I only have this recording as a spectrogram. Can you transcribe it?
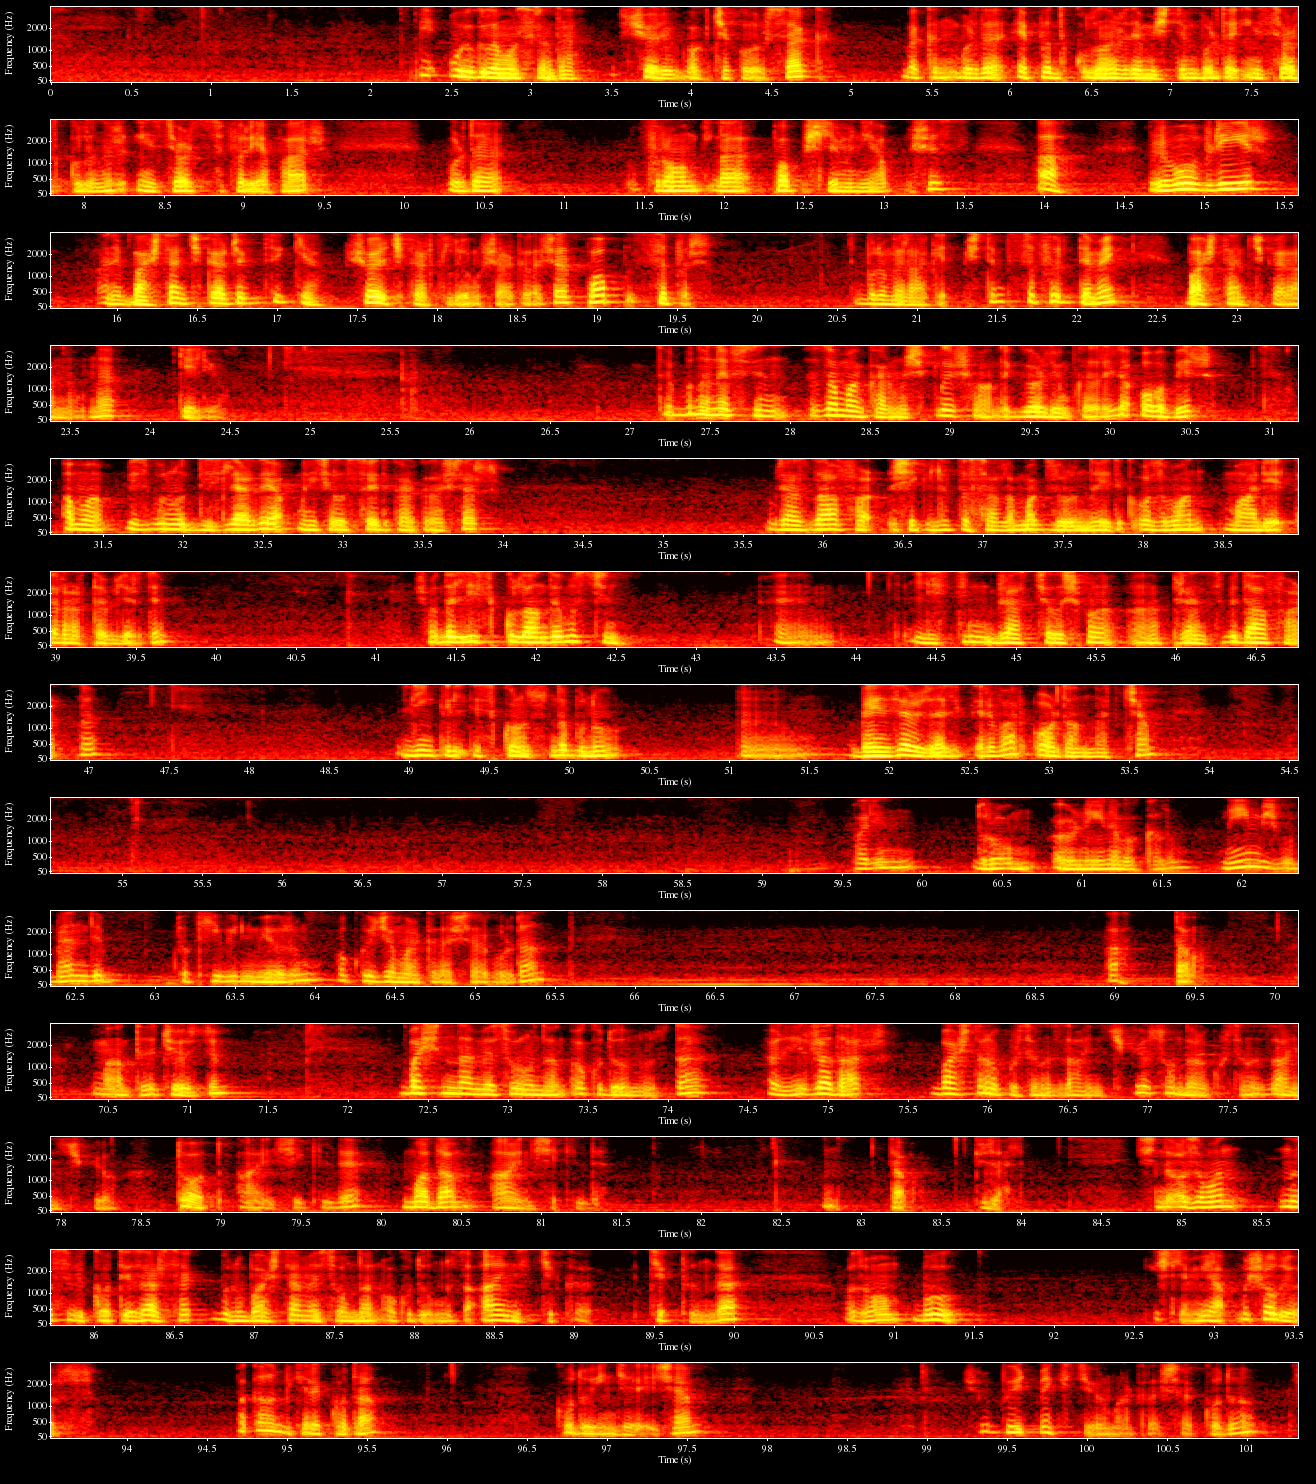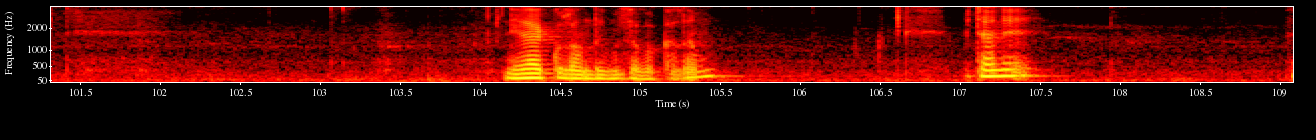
Bir uygulamasına da şöyle bir bakacak olursak. Bakın burada append kullanır demiştim. Burada insert kullanır. Insert 0 yapar. Burada front'la pop işlemini yapmışız. Ah, remove rear hani baştan çıkaracak dedik ya. Şöyle çıkartılıyormuş arkadaşlar. Pop 0. Bunu merak etmiştim. 0 demek baştan çıkar anlamına geliyor. Tabi bunların hepsinin zaman karmaşıklığı şu anda gördüğüm kadarıyla O1. Ama biz bunu dizlerde yapmaya çalışsaydık arkadaşlar biraz daha farklı şekilde tasarlamak zorundaydık. O zaman maliyetler artabilirdi. Şu anda list kullandığımız için e, listin biraz çalışma e, prensibi daha farklı. Linked list konusunda bunu benzer özellikleri var. Orada anlatacağım. Palindrom örneğine bakalım. Neymiş bu? Ben de çok iyi bilmiyorum. Okuyacağım arkadaşlar buradan. Ah tamam. Mantığı çözdüm. Başından ve sonundan okuduğunuzda örneğin radar baştan okursanız da aynı çıkıyor. Sondan okursanız da aynı çıkıyor. Tot aynı şekilde. Madam aynı şekilde. Tamam. Güzel. Şimdi o zaman nasıl bir kod yazarsak bunu baştan ve sondan okuduğumuzda aynısı çık çıktığında o zaman bu işlemi yapmış oluyoruz. Bakalım bir kere koda. Kodu inceleyeceğim. Şöyle büyütmek istiyorum arkadaşlar kodu. Neler kullandığımıza bakalım. Bir tane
